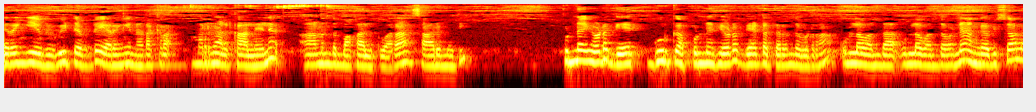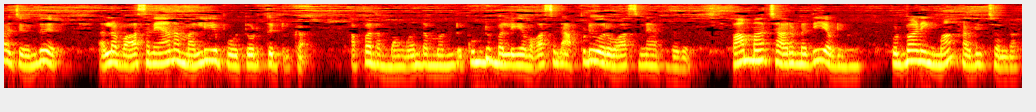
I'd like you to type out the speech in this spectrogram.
இறங்கி வீட்டை விட்டு இறங்கி நடக்கிறான் மறுநாள் காலையில் ஆனந்த மகாலுக்கு வரான் சாருமதி. புன்னகையோட கே கூர்க்கா புன்னகையோட கேட்டை திறந்து விடுறான் உள்ளே வந்தா உள்ளே வந்தவுடனே அங்கே விஷாலாட்சி வந்து நல்ல வாசனையான மல்லிகைப்பூ தொடுத்துட்ருக்கா அப்போ அந்த அந்த மண்டு குண்டு மல்லிகை வாசனை அப்படி ஒரு வாசனையாக இருந்தது. வாம்மா சாருமதி அப்படின்னு குட் மார்னிங்மா அப்படின்னு சொல்கிறான்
